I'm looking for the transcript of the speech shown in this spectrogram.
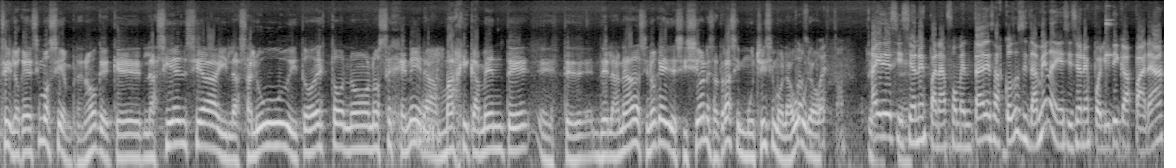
Sí, lo que decimos siempre, ¿no? Que, que la ciencia y la salud y todo esto no, no se genera mágicamente este, de, la nada, sino que hay decisiones atrás y muchísimo Por laburo. supuesto. Hay decisiones para fomentar esas cosas y también hay decisiones políticas para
